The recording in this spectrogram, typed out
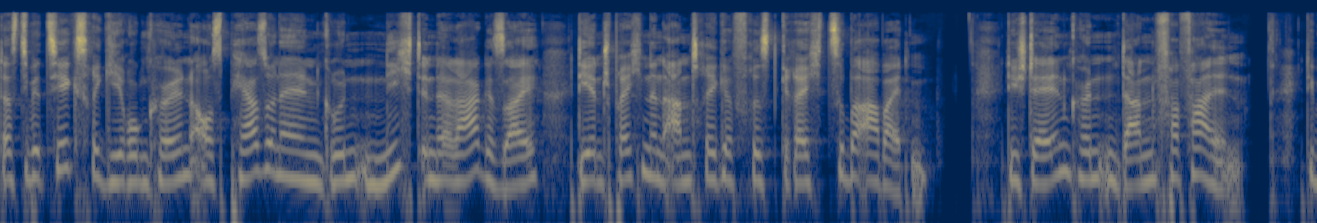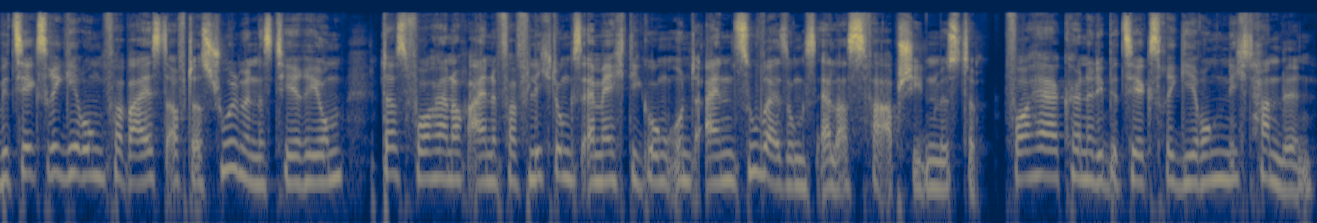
dass die Bezirksregierung Köln aus personellen Gründen nicht in der Lage sei, die entsprechenden Anträge fristgerecht zu bearbeiten. Die Stellen könnten dann verfallen. Die Bezirksregierung verweist auf das Schulministerium, das vorher noch eine Verpflichtungsermächtigung und einen Zuweisungserlass verabschieden müsste. Vorher könne die Bezirksregierung nicht handeln.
